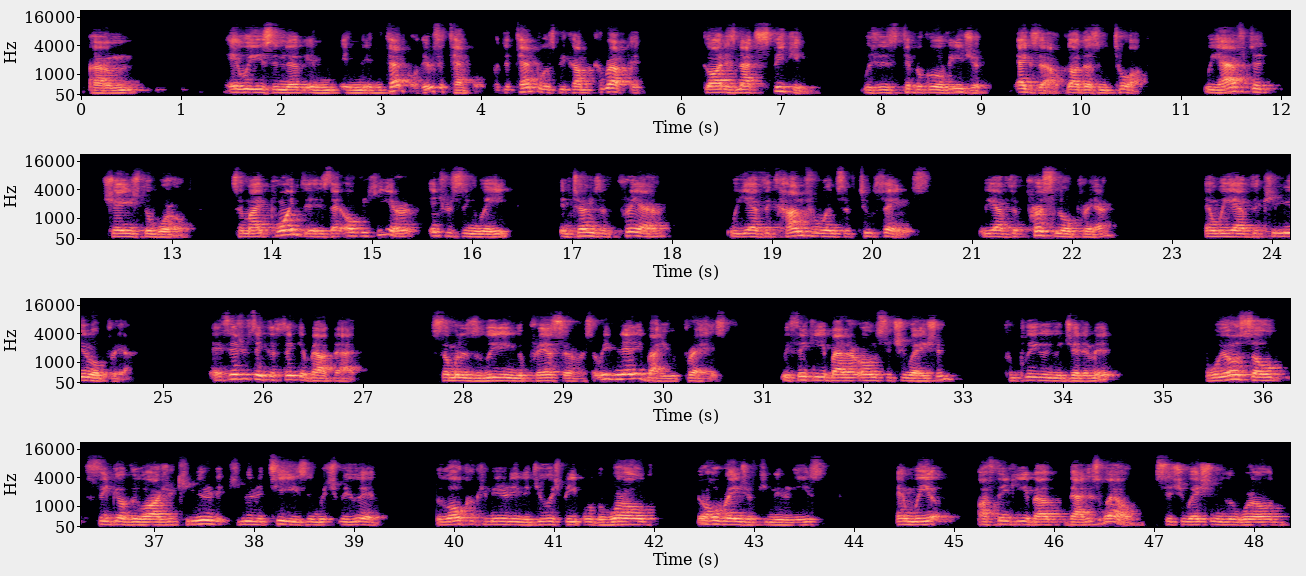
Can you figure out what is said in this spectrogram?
Um, Eli's in the in, in, in the temple. There's a temple, but the temple has become corrupted. God is not speaking, which is typical of Egypt, exile. God doesn't talk. We have to change the world. So my point is that over here, interestingly, in terms of prayer, we have the confluence of two things. We have the personal prayer and we have the communal prayer. And it's interesting to think about that. Someone is leading the prayer service, or even anybody who prays. We're thinking about our own situation, completely legitimate. But we also think of the larger community communities in which we live, the local community, the Jewish people, the world, the whole range of communities. And we are thinking about that as well. Situation in the world,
